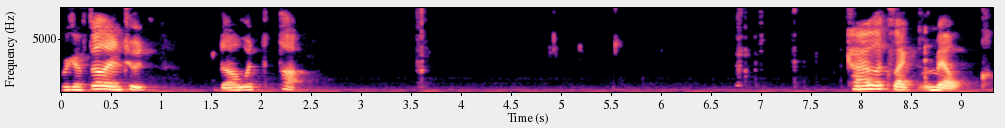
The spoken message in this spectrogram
We can fill it into down with the top. Kind of looks like milk.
